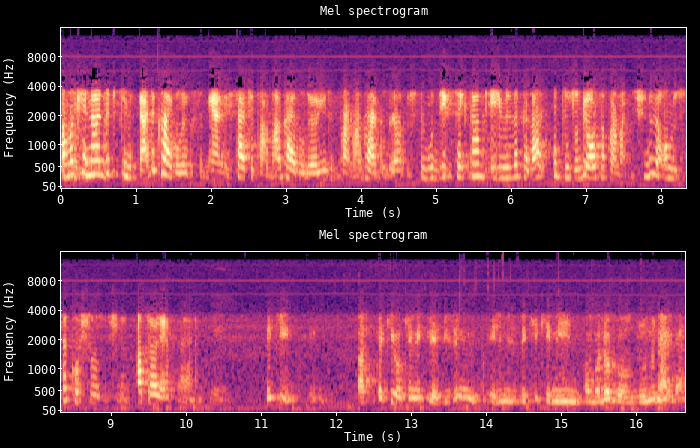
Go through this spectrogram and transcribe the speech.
Ama kenardaki kemikler de kayboluyor bu sefer. Yani serçe parmağı kayboluyor, yüzük parmağı kayboluyor. İşte bu dirsekten elimize kadar upuzun bir orta parmak düşünün ve onun üstünde koştuğunuzu düşünün. At öyle yapıyor yani. Peki attaki o kemikle bizim elimizdeki kemiğin homolog olduğunu nereden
